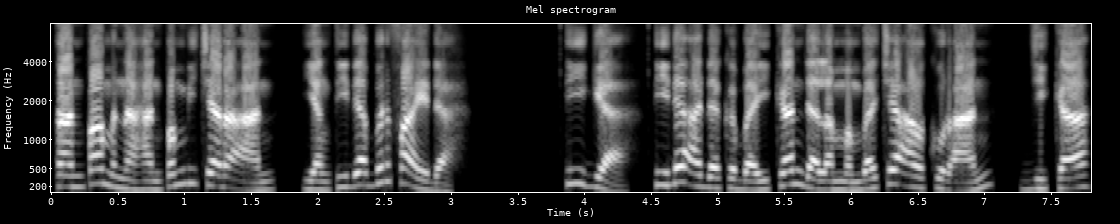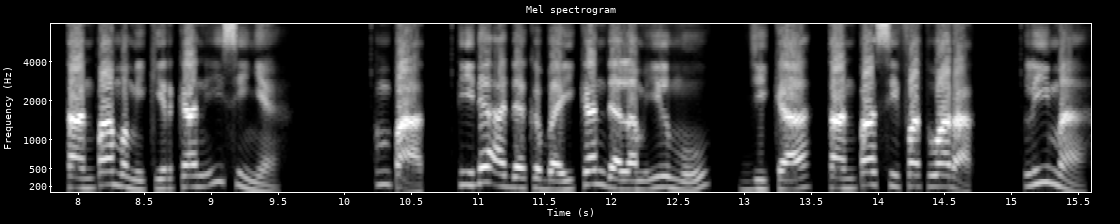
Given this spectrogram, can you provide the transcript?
tanpa menahan pembicaraan, yang tidak berfaedah. 3. Tidak ada kebaikan dalam membaca Al-Quran, jika, tanpa memikirkan isinya. 4. Tidak ada kebaikan dalam ilmu, jika, tanpa sifat warak. 5.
